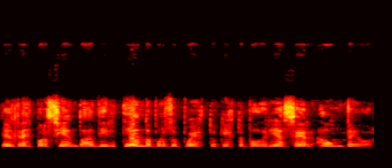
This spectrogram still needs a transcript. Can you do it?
del 3%, advirtiendo, por supuesto, que esto podría ser aún peor.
